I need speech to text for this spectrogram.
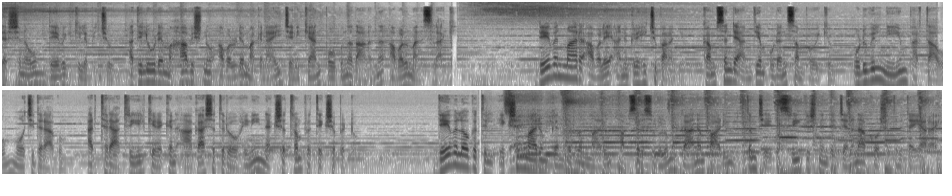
ദർശനവും ദേവകിക്ക് ലഭിച്ചു. അതിലൂടെ മഹാവിഷ്ണു അവളുടെ മകനായി ജനിക്കാൻ പോകുന്നതാണെന്ന് അവൾ മനസ്സിലാക്കി. ദേവന്മാർ അവളെ അനുഗ്രഹിച്ചു പറഞ്ഞു. കംസന്റെ അന്ത്യം ഉടൻ സംഭവിക്കും. ഒടുവിൽ നീയും ഭർത്താവും മോചിതരാകും. അർദ്ധരാത്രിയിൽ കിഴക്കൻ ആകാശത്ത് രോഹിണി നക്ഷത്രം പ്രത്യക്ഷപ്പെട്ടു. ദേവലോകത്തിൽ യക്ഷന്മാരും ഗന്ധർവന്മാരും അപ്സരസുകളും ഗാനം പാടി നൃത്തം ചെയ്ത് ശ്രീകൃഷ്ണന്റെ ജനനാഘോഷത്തിന് തയ്യാറായി.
